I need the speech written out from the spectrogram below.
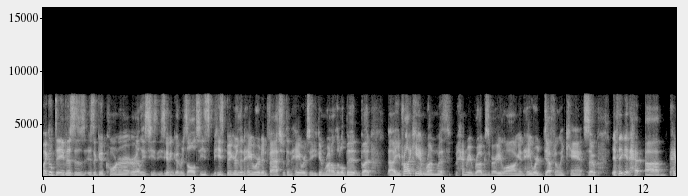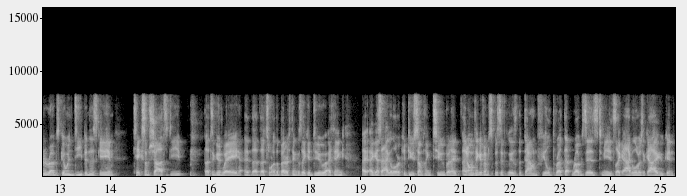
Michael Davis is, is a good corner, or at least he's, he's getting good results. He's he's bigger than Hayward and faster than Hayward, so he can run a little bit. But uh, he probably can't run with Henry Ruggs very long, and Hayward definitely can't. So if they get uh, Henry Ruggs going deep in this game, take some shots deep, that's a good way. That, that's one of the better things they could do. I think. I, I guess Agholor could do something too, but I, I don't think of him specifically as the downfield threat that Ruggs is. To me, it's like Agholor is a guy who can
